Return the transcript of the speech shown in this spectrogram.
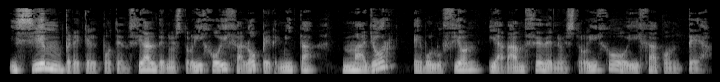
y siempre que el potencial de nuestro hijo o hija lo permita, mayor evolución y avance de nuestro hijo o hija con TEA.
